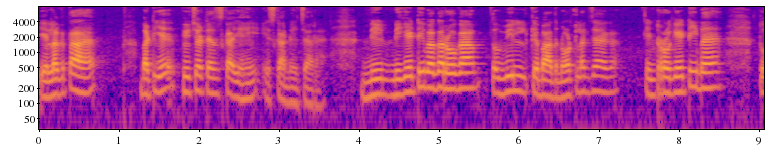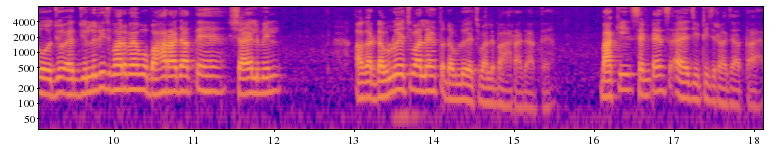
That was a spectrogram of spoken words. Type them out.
ये लगता है, बट ये फ्यूचर टेंस का यही इसका नेचर है। निगेटिव अगर होगा तो विल के बाद नोट लग जाएगा। इंट्रोगेटिव है तो जो एक्जुलरीज वर्ब है वो बाहर आ जाते हैं शायल विल अगर डब्ल्यू एच वाले हैं तो डब्ल्यू एच वाले बाहर आ जाते हैं। बाकी सेंटेंस एज इट इज़ रह जाता है।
